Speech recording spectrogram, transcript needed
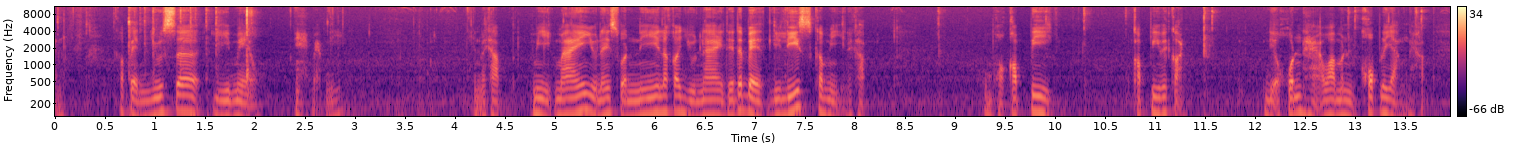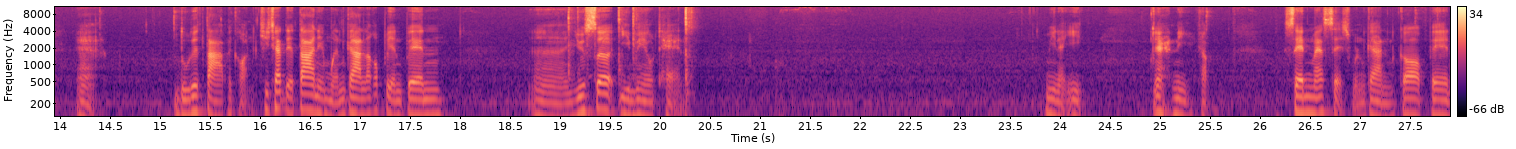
น ก็เป็น user email เนี่ยแบบนี้ เห็นไหมครับ มีอีกไหมอยู่ในส่วนนี้แล้วก็อยู่ใน database release ก็มีนะครับ ผมขอ copy copy ไว้ก่อน เดี๋ยวค้นหาว่ามันครบหรือยังนะครับอ่าดูด้วยตาไปก่อนที่ chat data เนี่ยเหมือนกันแล้วก็เปลี่ยนเป็น user email แทน มีไหนอีกอะนี่ครับ send message เหมือนกันก็เป็น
